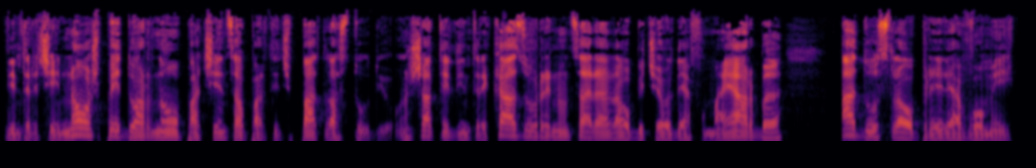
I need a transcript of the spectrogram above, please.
Dintre cei 19, doar 9 pacienți au participat la studiu. În 7 dintre cazuri, renunțarea la obiceiul de a fuma iarbă a dus la oprirea vomei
